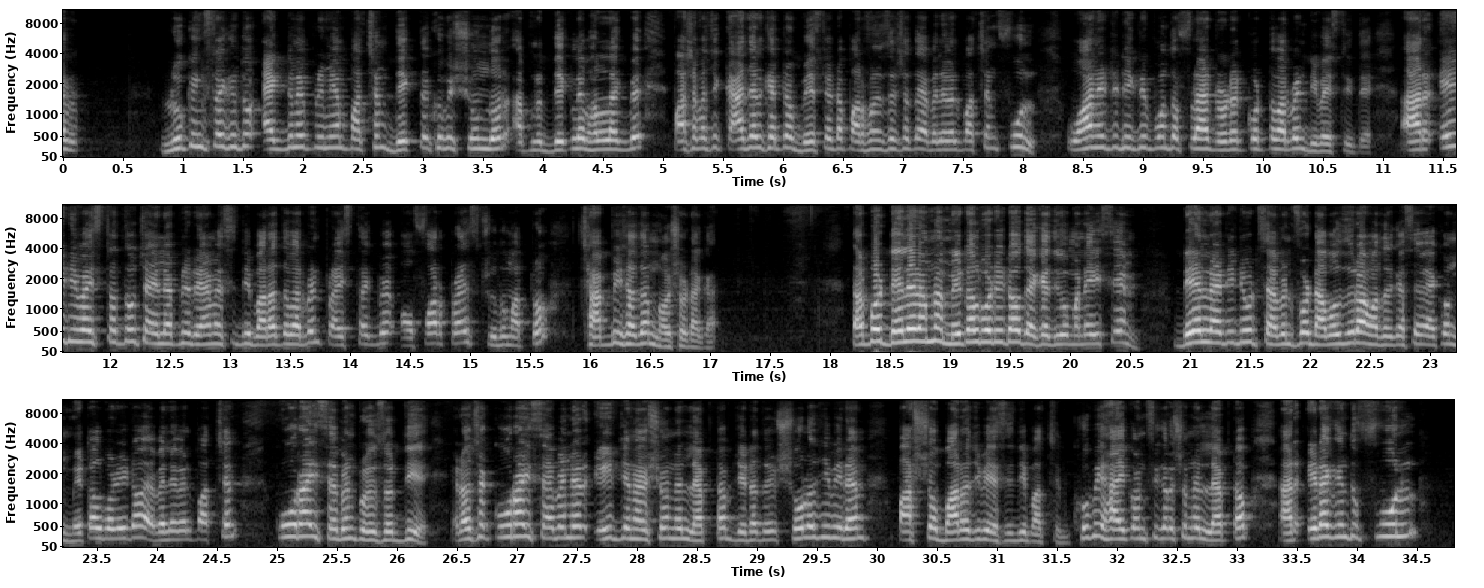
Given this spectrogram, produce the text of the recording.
লুকিংসটা কিন্তু একদমই প্রিমিয়াম পাচ্ছেন। দেখতে খুবই সুন্দর। আপনার দেখলে ভালো লাগবে। পাশাপাশি কাজের ক্ষেত্রে বেস্ট একটা পারফরমেন্সের সাথে অ্যাভেলেবেল পাচ্ছেন। ফুল ওয়ান এইটি ডিগ্রি পর্যন্ত ফ্ল্যাট রোটেট করতে পারবেন ডিভাইসটিতে আর এই ডিভাইসটাতেও চাইলে আপনি র্যাম এসিডি বাড়াতে পারবেন। প্রাইস থাকবে অফার প্রাইস শুধুমাত্র ছাব্বিশ হাজার নশো টাকা। তারপর ডেলের আমরা মেটাল বডিটাও দেখে দিব। মানে এই same Dell latitude seven four double zero আমাদের কাছে এখন মেটাল বডিটাও অ্যাভেলেবেল পাচ্ছেন। কোরাই সেভেন প্রসেসর দিয়ে। এটা হচ্ছে কোরাই সেভেনের এইট জেনারেশনের ল্যাপটপ যেটাতে ষোলো জিবি র্যাম পাঁচশো বারো জিবি এসএসডি পাচ্ছেন। খুবই হাই কনফিগারেশনের ল্যাপটপ আর এটা কিন্তু ফুল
